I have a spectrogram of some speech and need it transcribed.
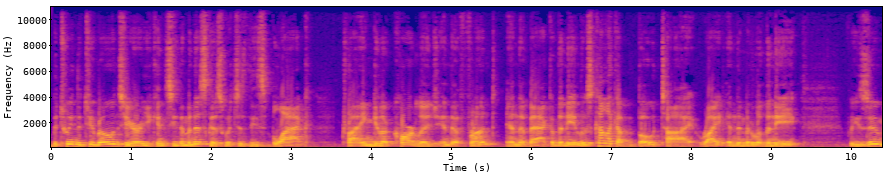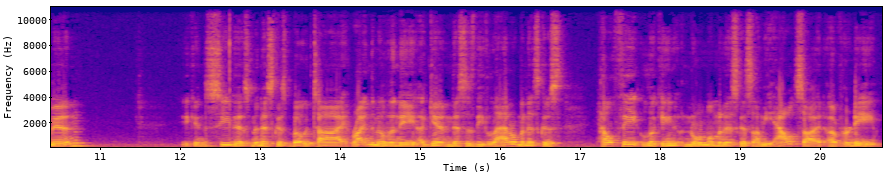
between the two bones here, you can see the meniscus, which is this black triangular cartilage in the front and the back of the knee. It looks kind of like a bow tie right in the middle of the knee. If we zoom in, you can see this meniscus bow tie right in the middle of the knee. Again, this is the lateral meniscus, healthy looking normal meniscus on the outside of her knee.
